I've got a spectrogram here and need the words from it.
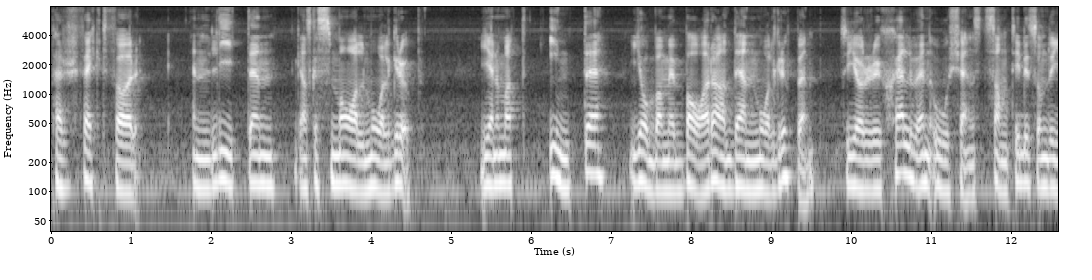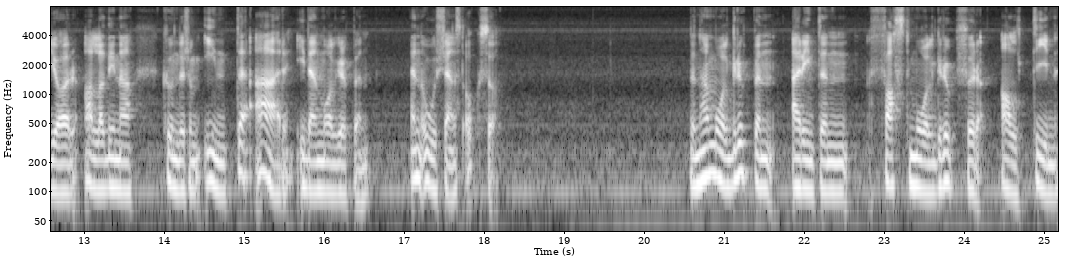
perfekt för en liten, ganska smal målgrupp. Genom att inte jobba med bara den målgruppen så gör du dig själv en otjänst samtidigt som du gör alla dina kunder som inte är i den målgruppen en otjänst också. Den här målgruppen är inte en fast målgrupp för alltid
